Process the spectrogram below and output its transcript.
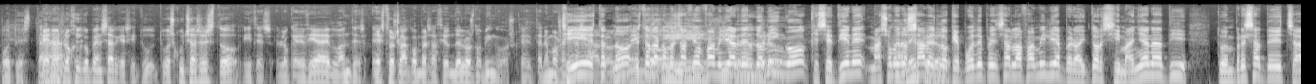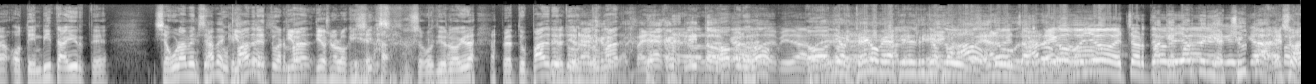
potestad. Pero es lógico pensar que si tú, tú escuchas esto y dices, lo que decía Edu antes, esto es la conversación de los domingos que tenemos en Sí, casa esto, no, esto es la conversación familiar del domingo que se tiene, más o menos sabes lo que puede pensar la familia, pero Aitor, si mañana a ti tu empresa te echa o te invita a irte, Seguramente ¿Sabe? tu padre, tu hermano. Dios, Dios, no lo quiere. Sí, Dios no lo quiera. Pero tu padre, tu hermano. Vaya ejemplito. No, pero no. No, Dios, tengo que ya tiene el ritmo clavado. Ortego, coño. Echa Ortego. ¿Para qué portería chuta? Eso.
